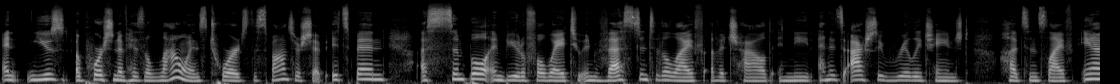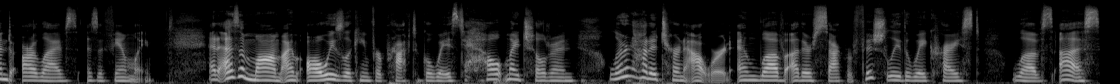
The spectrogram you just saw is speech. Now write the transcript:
and used a portion of his allowance towards the sponsorship. It's been a simple and beautiful way to invest into the life of a child in need, and it's actually really changed Hudson's life and our our lives as a family. And as a mom, I'm always looking for practical ways to help my children learn how to turn outward and love others sacrificially the way Christ loves us.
